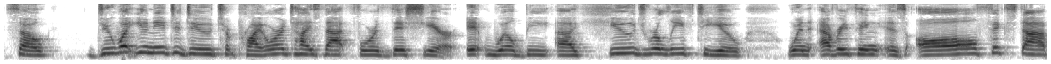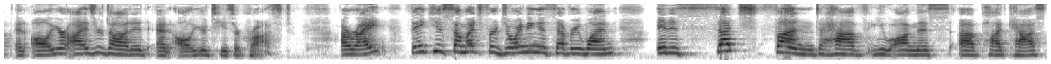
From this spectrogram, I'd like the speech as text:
So do what you need to do to prioritize that for this year. It will be a huge relief to you when everything is all fixed up and all your I's are dotted and all your T's are crossed. All right. Thank you so much for joining us, everyone. It is such fun to have you on this uh, podcast.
